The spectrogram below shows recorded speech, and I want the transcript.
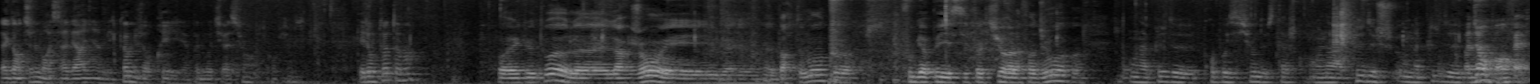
La garantie ne m'aurait servi à rien. Mais comme j'ai repris un peu de motivation, j'ai confiance. Et donc, toi, Thomas? Avec toi, la- l'argent et bah, l'appartement, quoi. Faut bien payer ses factures à la fin du mois, quoi. On a plus de propositions de stage. quoi. On a plus de, on a plus de, Bah, déjà, on peut en faire.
